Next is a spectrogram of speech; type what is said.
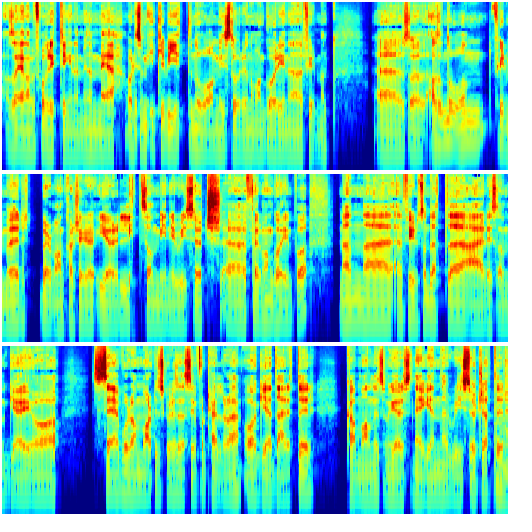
altså en av favorittingene mine med å liksom ikke vite noe om historien når man går inn i denne filmen. Uh, så altså noen filmer bør man kanskje gjøre litt sånn mini-research uh, før man går inn på, men uh, en film som dette er liksom gøy og se hvordan Martin Scorsese forteller det, og deretter kan man liksom gjøre sin egen research etter.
